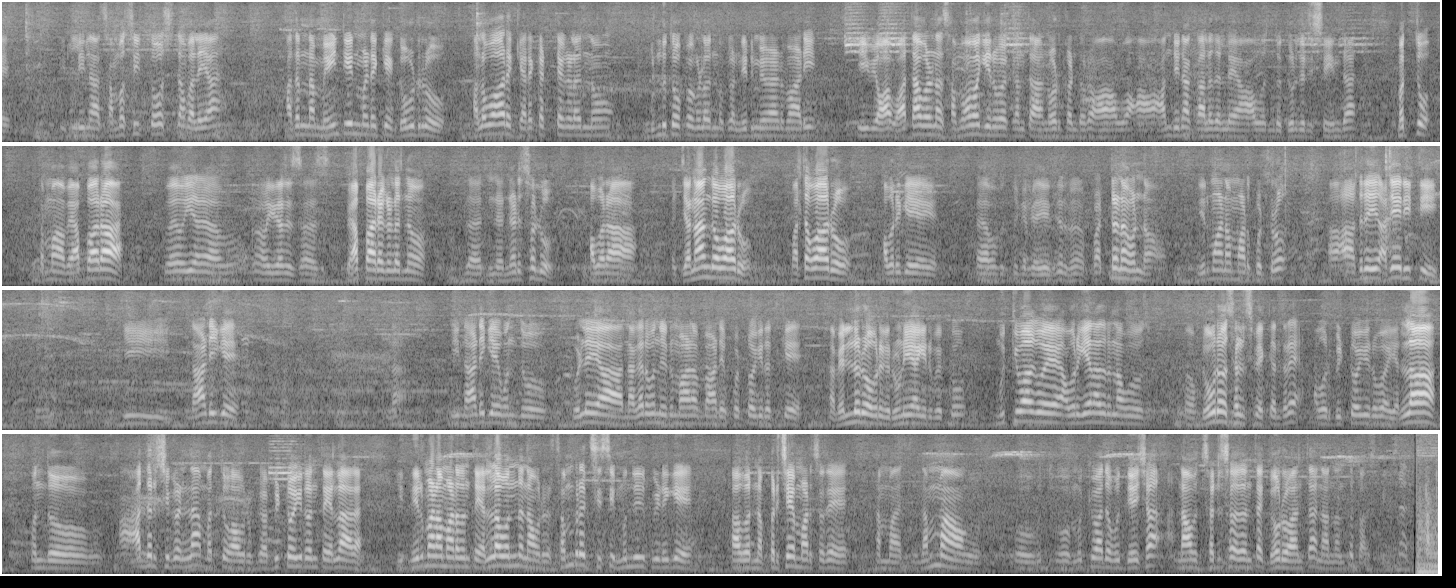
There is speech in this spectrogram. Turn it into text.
ಇಲ್ಲಿನ ಸಮಶೀತೋಷ್ಣ ವಲಯ, ಅದನ್ನು ಮೇಂಟೈನ್ ಮಾಡೋಕ್ಕೆ ಗೌಡರು ಹಲವಾರು ಕೆರೆಕಟ್ಟೆಗಳನ್ನು ಗುಂಡುತೋಪುಗಳನ್ನು ನಿರ್ಮಾಣ ಮಾಡಿ, ಈ ವಾತಾವರಣ ಸಮವಾಗಿರಬೇಕಂತ ನೋಡ್ಕೊಂಡರು ಆ, ಅಂದಿನ ಕಾಲದಲ್ಲೇ ಆ ಒಂದು ದೂರದೃಷ್ಟಿಯಿಂದ. ಮತ್ತು ತಮ್ಮ ವ್ಯಾಪಾರ ವ್ಯಾಪಾರಗಳನ್ನು ನಡೆಸಲು ಅವರ ಜನಾಂಗವಾರು, ಮತವಾರು ಅವರಿಗೆ ಪಟ್ಟಣವನ್ನು ನಿರ್ಮಾಣ ಮಾಡಿಕೊಟ್ರು. ಆದರೆ ಅದೇ ರೀತಿ ಈ ನಾಡಿಗೆ ಈ ನಾಡಿಗೆ ಒಂದು ಒಳ್ಳೆಯ ನಗರವನ್ನು ನಿರ್ಮಾಣ ಮಾಡಿ ಕೊಟ್ಟೋಗಿರೋದಕ್ಕೆ ನಾವೆಲ್ಲರೂ ಅವರಿಗೆ ಋಣಿಯಾಗಿರಬೇಕು. ಮುಖ್ಯವಾಗಿ ಅವ್ರಿಗೇನಾದರೂ ನಾವು ಗೌರವ ಸಲ್ಲಿಸಬೇಕಂದ್ರೆ ಅವ್ರು ಬಿಟ್ಟೋಗಿರುವ ಎಲ್ಲ ಒಂದು ಆದರ್ಶಗಳನ್ನ ಮತ್ತು ಅವರು ಬಿಟ್ಟೋಗಿರೋಂಥ ಎಲ್ಲ ನಿರ್ಮಾಣ ಮಾಡಿದಂಥ ಎಲ್ಲವನ್ನು ನಾವು ಸಂರಕ್ಷಿಸಿ ಮುಂದಿನ ಪೀಳಿಗೆ ಅವ್ರನ್ನ ಪರಿಚಯ ಮಾಡಿಸೋದೇ ನಮ್ಮ ನಮ್ಮ ಮುಖ್ಯವಾದ ಉದ್ದೇಶ. ನಾವು ಸಲ್ಲಿಸೋದಂಥ ಗೌರವ ಅಂತ ನಾನಂತೂ ಭಾವಿಸ್ತೀನಿ.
